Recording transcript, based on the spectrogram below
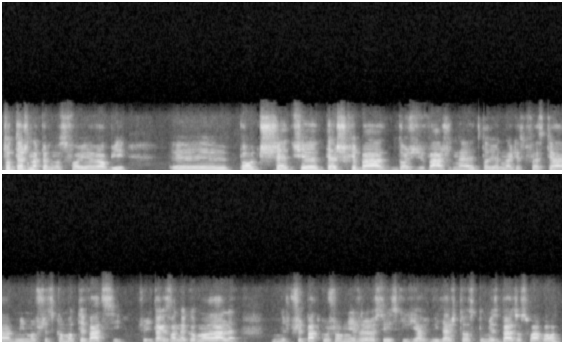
To też na pewno swoje robi. Po trzecie, też chyba dość ważne, to jednak jest kwestia mimo wszystko motywacji, czyli tak zwanego morale w przypadku żołnierzy rosyjskich, jak widać, to z tym jest bardzo słabo.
